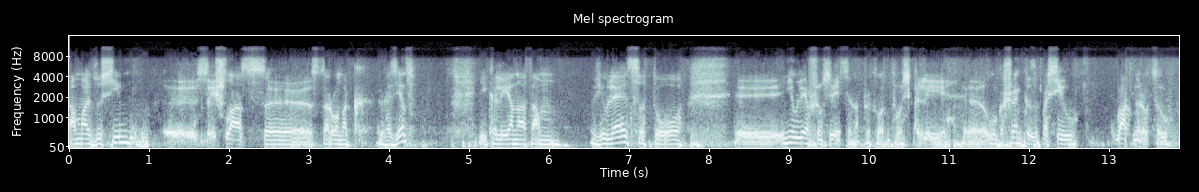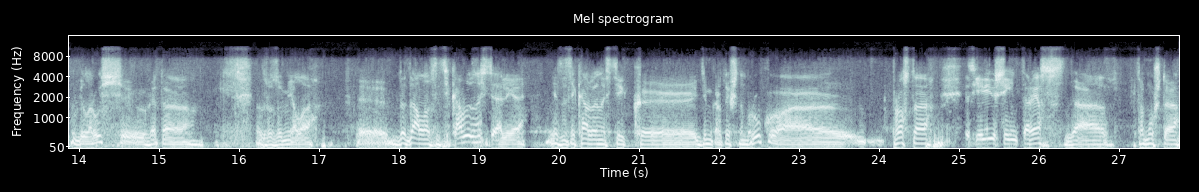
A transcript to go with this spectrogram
амаль зусім сышла з сторонак газет. І калі яна там з'яўляецца то не ў лепшым свеце напрыклад вось калі лукашенко запасіў вагнераўцаў у Беларусь гэта зразумела дадала зацікаўленасці але не зацікаўленасці к э, демократычнаму руку а просто з'явіўся інтарэс да потому что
